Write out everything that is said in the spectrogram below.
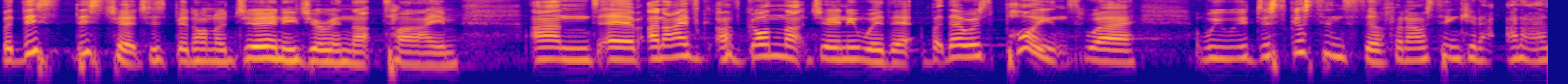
But this, this church has been on a journey during that time. And, um, and I've, I've gone that journey with it. But there was points where we were discussing stuff. And I was thinking, and I,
